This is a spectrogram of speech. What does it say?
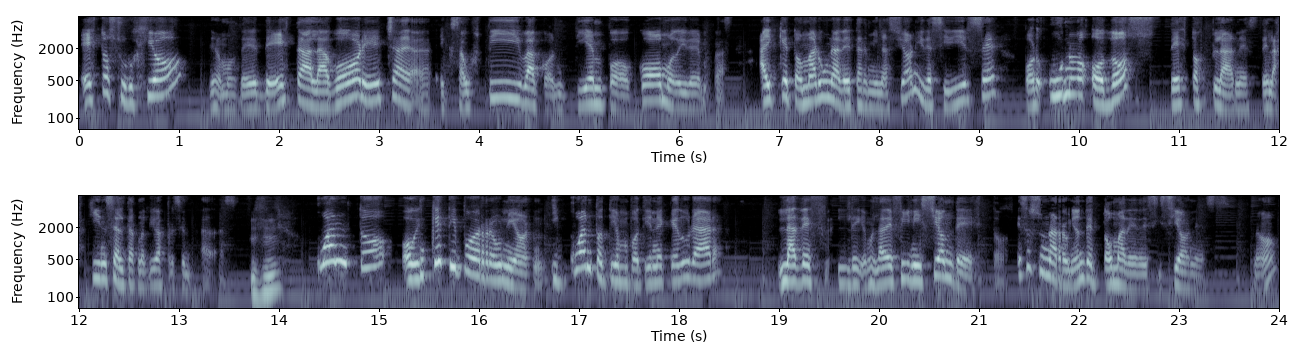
Esto surgió digamos, de, esta labor hecha exhaustiva, con tiempo cómodo y demás. Hay que tomar una determinación y decidirse por uno o dos de estos planes, de las 15 alternativas presentadas. ¿Cuánto o en qué tipo de reunión y cuánto tiempo tiene que durar la, la definición de esto? Eso es una reunión de toma de decisiones, ¿no?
